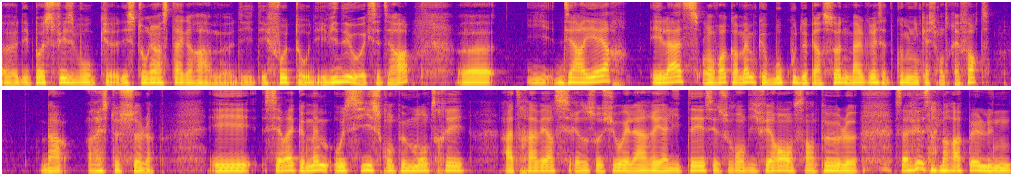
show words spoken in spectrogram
euh, des posts Facebook, euh, des stories Instagram, euh, des, photos, des vidéos, etc. derrière, hélas, on voit quand même que beaucoup de personnes, malgré cette communication très forte, ben, restent seules. Et c'est vrai que même aussi ce qu'on peut montrer à travers ces réseaux sociaux et la réalité, c'est souvent différent. C'est un peu le, vous savez, ça me rappelle une,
